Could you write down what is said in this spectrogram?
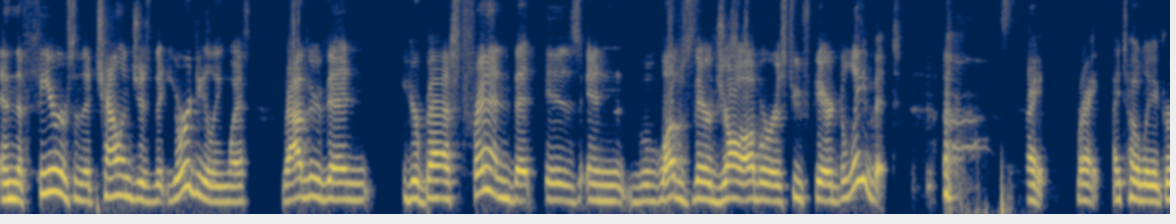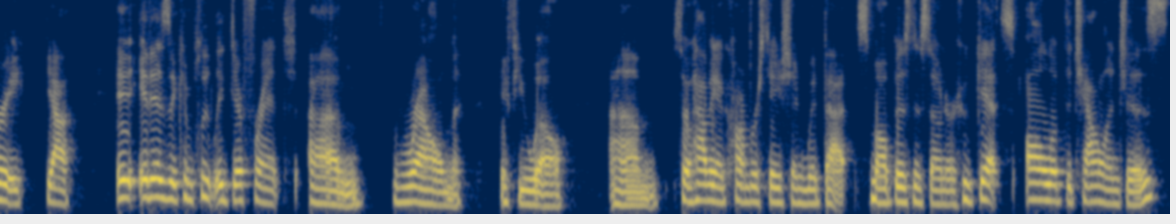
and the fears and the challenges that you're dealing with rather than your best friend that is in loves their job or is too scared to leave it. right, right. I totally agree. Yeah, it, it is a completely different um, realm, if you will. Um, so having a conversation with that small business owner who gets all of the challenges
